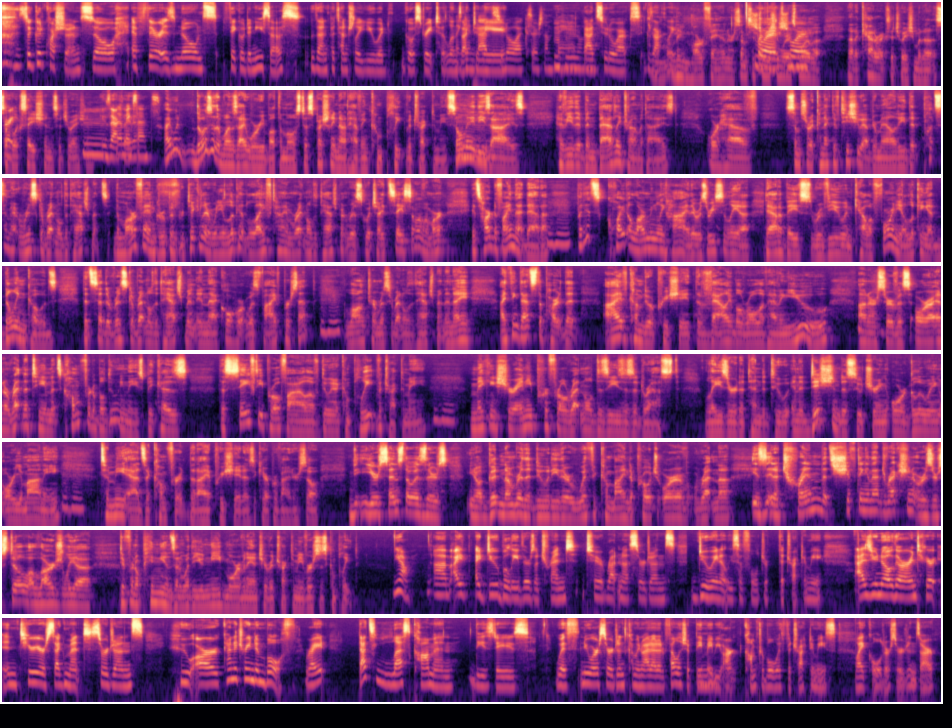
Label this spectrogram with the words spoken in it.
It's a good question. So, if there is known s- phacodonesis, then potentially you would go straight to Like in bad lensectomy. pseudo X or something? I mm-hmm. don't bad pseudo X, exactly. Maybe Marfan or some situation where it's more of a not a cataract situation, but a subluxation situation. Mm, mm, exactly. That makes sense. I would. Those are the ones I worry about the most, especially not having complete vitrectomy. So many of these mm. eyes have either been badly traumatized or have some sort of connective tissue abnormality that puts them at risk of retinal detachments. The Marfan group in particular, when you look at lifetime retinal detachment risk, which I'd say some of them aren't, it's hard to find that data, mm-hmm. but it's quite alarmingly high. There was recently a database review in California looking at billing codes that said the risk of retinal detachment in that cohort was 5% mm-hmm. long-term risk of retinal detachment. And I I think that's the part that I've come to appreciate the valuable role of having you on our service or and a retina team that's comfortable doing these because the safety profile of doing a complete vitrectomy, mm-hmm. making sure any peripheral retinal disease is addressed, lasered, attended to, in addition to suturing or gluing or Yamane, mm-hmm. to me adds a comfort that I appreciate as a care provider. So Your sense, though, is there's you know a good number that do it either with a combined approach or retina. Is it a trend that's shifting in that direction, or is there still a largely a different opinions on whether you need more of an anterior vitrectomy versus complete? Yeah. Um, I, I do believe there's a trend to retina surgeons doing at least a full vitrectomy. As you know, there are interior, interior segment surgeons who are kind of trained in both, right? That's less common these days. With newer surgeons coming right out of fellowship, they mm-hmm. maybe aren't comfortable with vitrectomies like older surgeons are.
